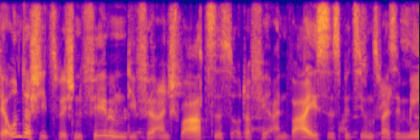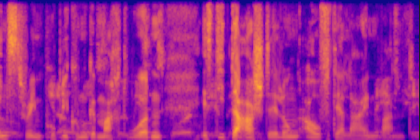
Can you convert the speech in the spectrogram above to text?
der Unterschied zwischen Filmen, die für ein schwarzes oder für ein weißes bzw. Mainstream-Publikum gemacht wurden, ist die Darstellung auf der Leinwand.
